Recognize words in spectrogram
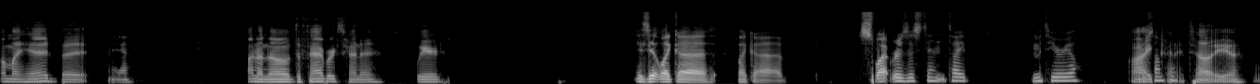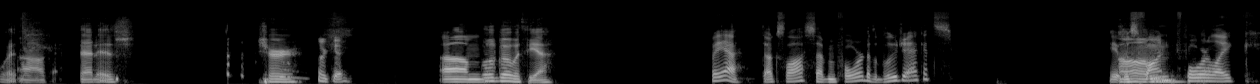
on my head, but Yeah. I don't know. The fabric's kind of weird. Is it like a like a sweat resistant type material? I something? couldn't tell you what Oh, okay. that is. Sure, Okay. Um we'll go with yeah. but yeah, Ducks lost 7-4 to the Blue Jackets. It was fun Um, for like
